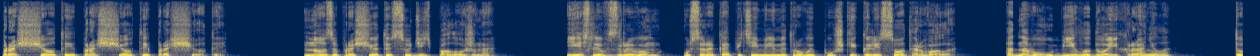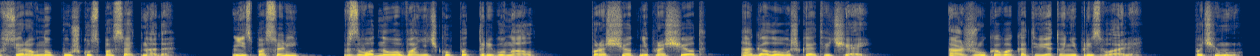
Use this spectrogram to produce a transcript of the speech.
Просчеты, просчеты, просчеты. Но за просчеты судить положено. Если взрывом у 45-миллиметровой пушки колесо оторвало, одного убило, двоих ранило, то все равно пушку спасать надо. Не спасли? Взводного Ванечку под трибунал. Просчет не просчет, а головушкой отвечай. А Жукова к ответу не призвали. Почему?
